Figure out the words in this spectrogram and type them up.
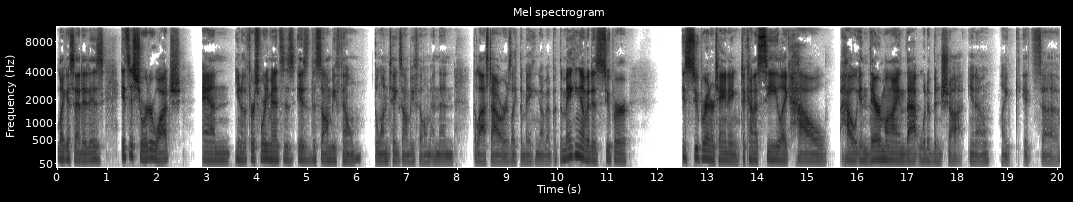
like i said it is it's a shorter watch and you know the first 40 minutes is is the zombie film the one take zombie film and then the last hour is like the making of it. But the making of it is super is super entertaining to kind of see like how how in their mind that would have been shot you know? Like it's uh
